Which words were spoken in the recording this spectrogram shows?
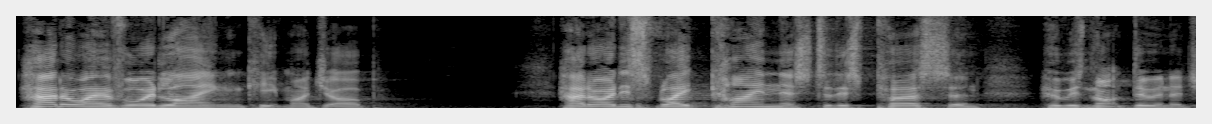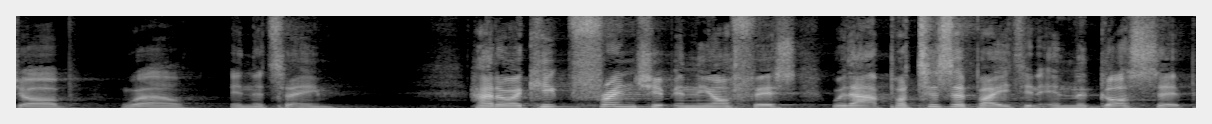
How do I avoid lying and keep my job? How do I display kindness to this person who is not doing a job well in the team? How do I keep friendship in the office without participating in the gossip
